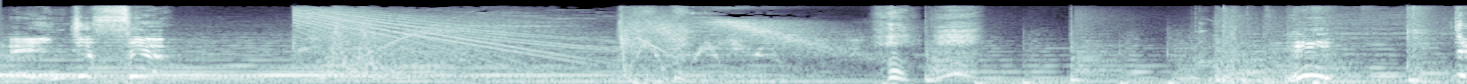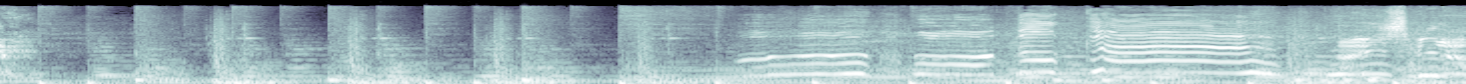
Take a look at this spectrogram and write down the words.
Rangers. 음, 자, 어, 어떡해 안심해라.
